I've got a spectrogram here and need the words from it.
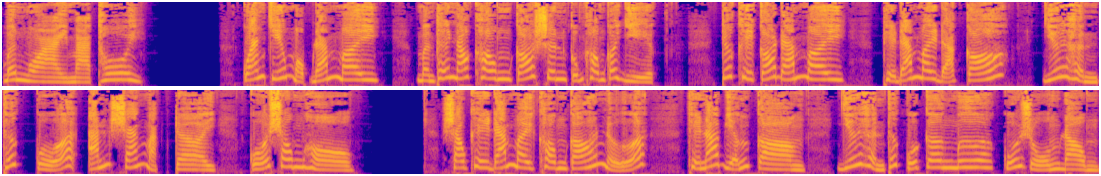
bên ngoài mà thôi. Quán chiếu một đám mây, mình thấy nó không có sinh cũng không có diệt. Trước khi có đám mây, thì đám mây đã có, dưới hình thức của ánh sáng mặt trời, của sông hồ. Sau khi đám mây không có nữa, thì nó vẫn còn dưới hình thức của cơn mưa, của ruộng đồng,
